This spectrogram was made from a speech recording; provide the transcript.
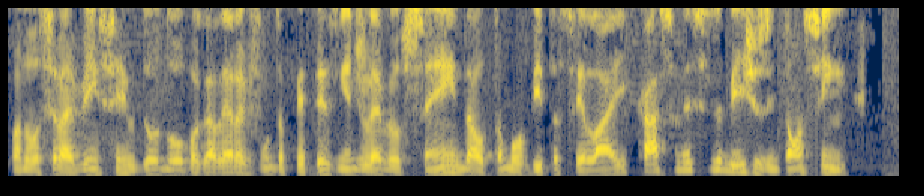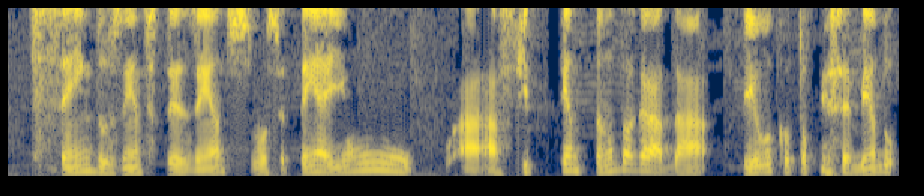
quando você vai ver em servidor novo, a galera junta PTzinha de level 100, dá o Tamovita, sei lá, e caça nesses bichos. Então, assim, 100, 200, 300, você tem aí um. A, a se tentando agradar, pelo que eu tô percebendo,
